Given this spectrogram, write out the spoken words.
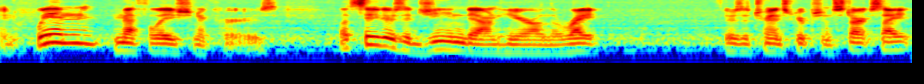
And when methylation occurs, let's say there's a gene down here on the right, there's a transcription start site.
